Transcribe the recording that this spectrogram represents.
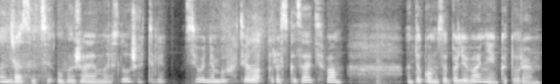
Здравствуйте, уважаемые слушатели! Сегодня бы хотела рассказать вам о таком заболевании, которое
